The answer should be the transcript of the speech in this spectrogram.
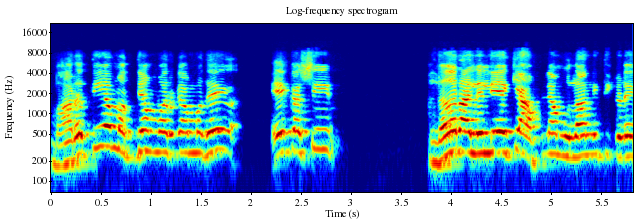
भारतीय मध्यम वर्गामध्ये एक अशी लहर आलेली आहे, की आपल्या मुलांनी तिकडे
